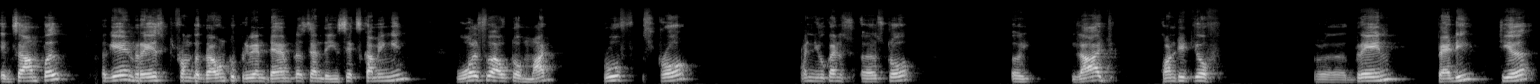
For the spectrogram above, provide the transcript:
example. Again raised from the ground to prevent dampness and the insects coming in. Walls were out of mud. Roof straw. And you can uh, store a large quantity of uh, grain paddy here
